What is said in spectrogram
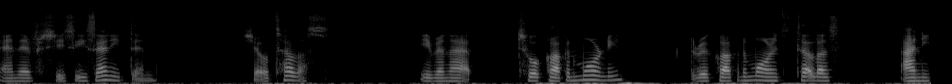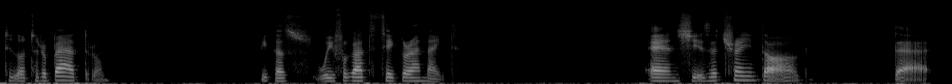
And if she sees anything, she'll tell us. Even at two o'clock in the morning, three o'clock in the morning to tell us I need to go to the bathroom because we forgot to take her at night. And she's a trained dog that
